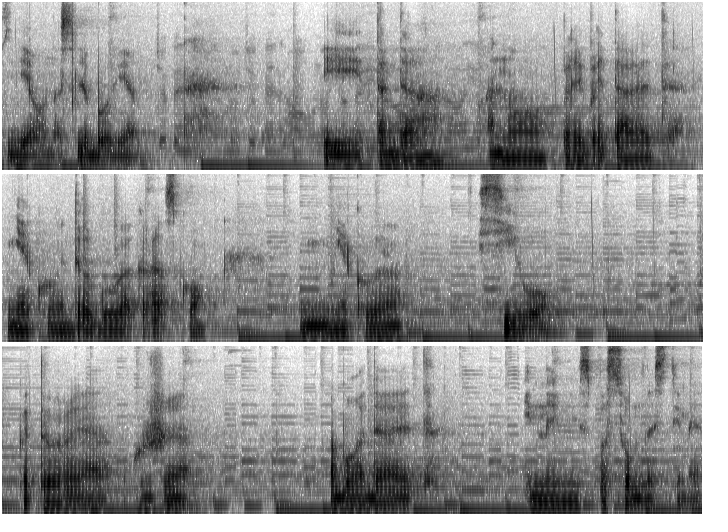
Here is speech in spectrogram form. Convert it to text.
сделано с любовью. И тогда оно приобретает некую другую окраску, некую силу, которая уже обладает иными способностями,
